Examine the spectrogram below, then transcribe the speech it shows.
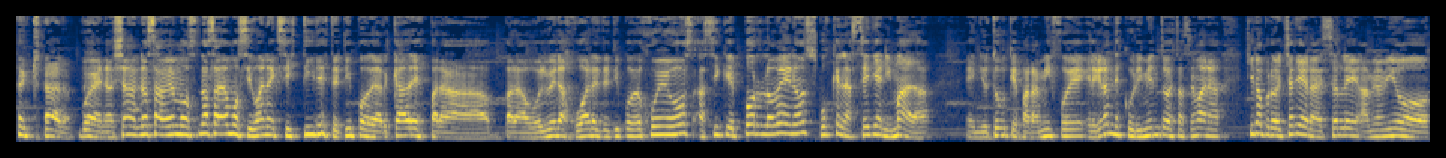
claro. Bueno, ya no sabemos, no sabemos si van a existir este tipo de arcades para, para volver a jugar este tipo de juegos, así que por lo menos busquen la serie animada en YouTube, que para mí fue el gran descubrimiento de esta semana. Quiero aprovechar y agradecerle a mi amigo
